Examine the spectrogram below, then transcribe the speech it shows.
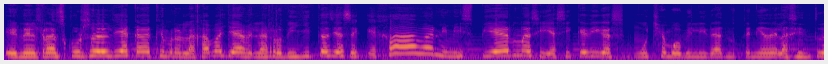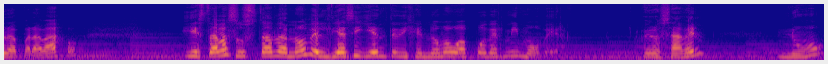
En el transcurso del día, cada que me relajaba, ya las rodillitas ya se quejaban y mis piernas, y así que digas, mucha movilidad no tenía de la cintura para abajo. Y estaba asustada, ¿no? Del día siguiente dije, no me voy a poder ni mover. Pero, ¿saben? No,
